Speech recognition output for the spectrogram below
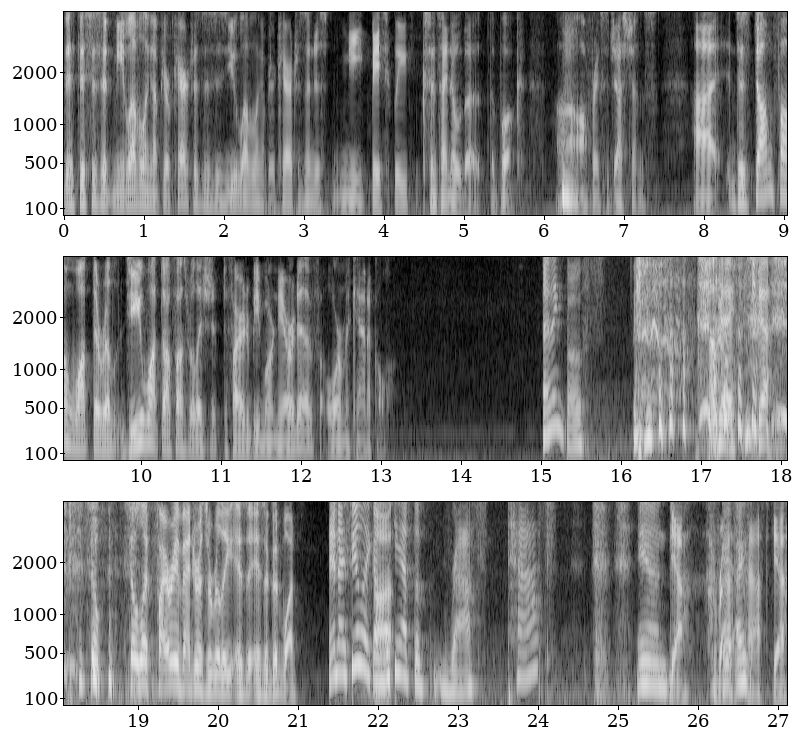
th- this isn't me leveling up your characters. This is you leveling up your characters, and just me basically, since I know the the book, uh, Hmm. offering suggestions. Uh, does Dongfang want the? Re- do you want Dongfang's relationship to fire to be more narrative or mechanical? I think both. Okay, yeah. So so like Fiery Avenger is a really is is a good one. And I feel like I'm Uh, looking at the wrath path, and Yeah, Wrath I- Path. Yeah.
